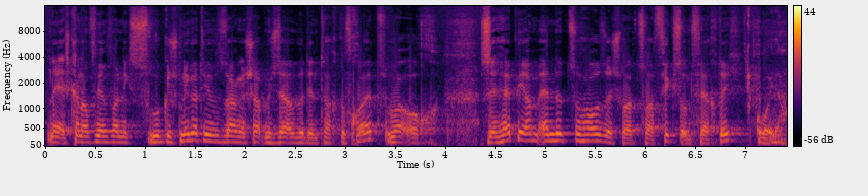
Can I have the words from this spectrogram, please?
Nee, ich kann auf jeden Fall nichts wirklich Negatives sagen. Ich habe mich sehr über den Tag gefreut, war auch sehr happy am Ende zu Hause. Ich war zwar fix und fertig. Oh ja.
